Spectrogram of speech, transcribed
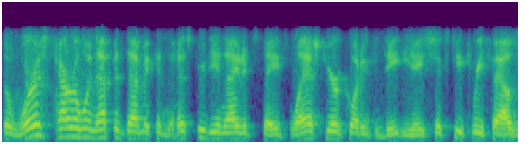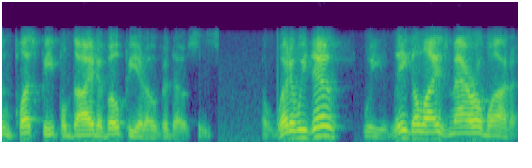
The worst heroin epidemic in the history of the United States. Last year, according to DEA, 63,000 plus people died of opiate overdoses. What do we do? We legalize marijuana.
